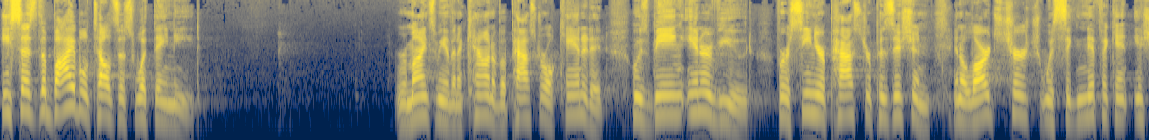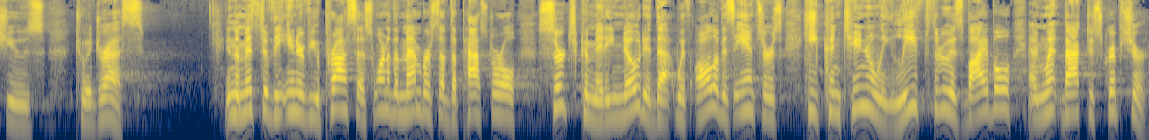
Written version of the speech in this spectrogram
He says the Bible tells us what they need. Reminds me of an account of a pastoral candidate who is being interviewed for a senior pastor position in a large church with significant issues to address. In the midst of the interview process, one of the members of the pastoral search committee noted that with all of his answers, he continually leafed through his Bible and went back to Scripture.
